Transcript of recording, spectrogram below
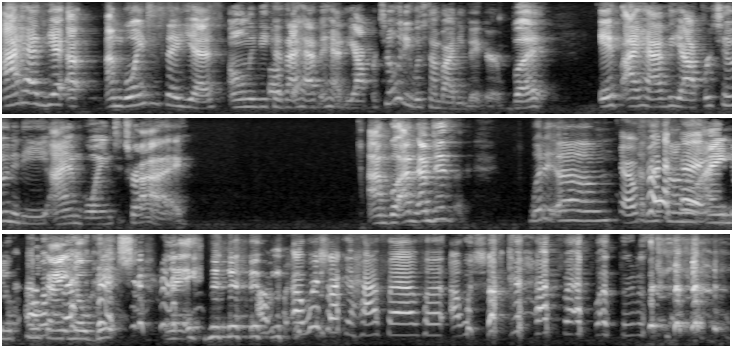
I have yet. I, am going to say yes, only because okay. I haven't had the opportunity with somebody bigger. But if I have the opportunity, I am going to try. I'm going. I'm, I'm just. What it, um okay. I, ain't no punk, okay. I ain't no bitch. I, I, wish I could high five her. I wish I could high five her through the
